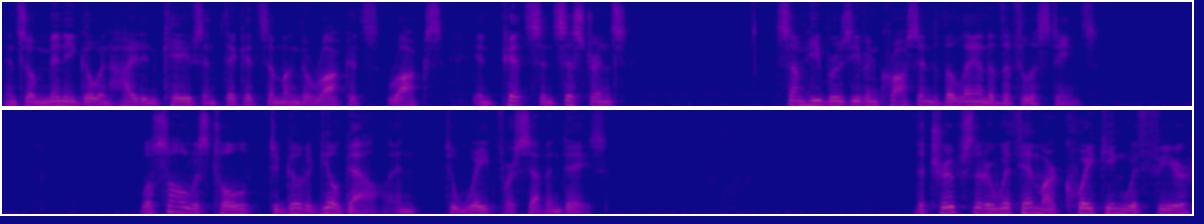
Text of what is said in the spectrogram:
and so many go and hide in caves and thickets among the rockets, rocks, in pits and cisterns. Some Hebrews even cross into the land of the Philistines. Well, Saul was told to go to Gilgal and to wait for seven days. The troops that are with him are quaking with fear.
